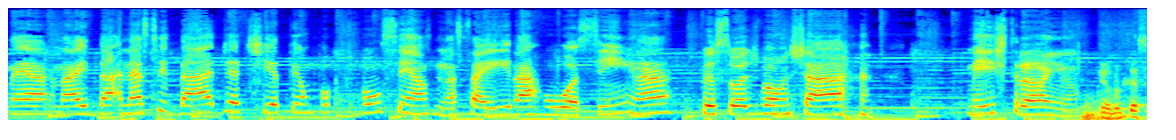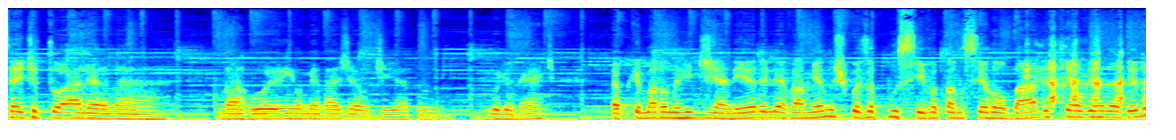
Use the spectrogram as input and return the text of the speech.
né? Na ida- nessa idade a tia tem um pouco de bom senso, né? Sair na rua assim, né? As pessoas vão achar meio estranho. Eu nunca saí de toalha na, na rua em homenagem ao dia do Orgulho Nerd. É porque moro no Rio de Janeiro e levar menos coisa possível pra não ser roubado, que é o verdadeiro.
